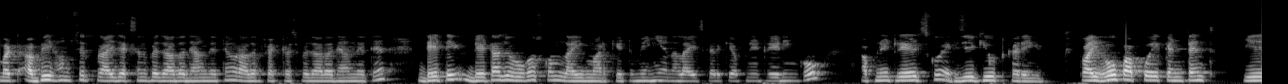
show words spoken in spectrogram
बट अभी हम सिर्फ़ प्राइस एक्शन पे ज़्यादा ध्यान देते हैं और अदर फैक्टर्स पे ज़्यादा ध्यान देते हैं। डेटे डेटा जो होगा उसको हम लाइव मार्केट में ही एनालाइज करके अपनी ट्रेडिंग को, अपने ट्रेड्स को एग्जीक्यूट करेंगे। तो आई होप आपको एक कंटेंट ये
